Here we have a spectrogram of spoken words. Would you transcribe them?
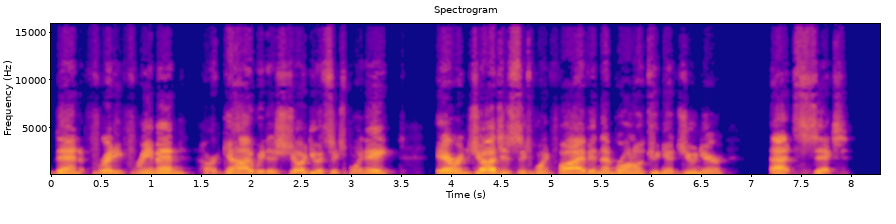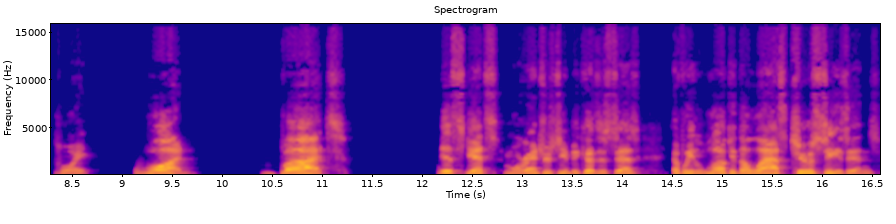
Then Freddie Freeman, our guy we just showed you at 6.8. Aaron Judge at 6.5. And then Ronald Acuna Jr. at 6.1. But this gets more interesting because it says if we look at the last two seasons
